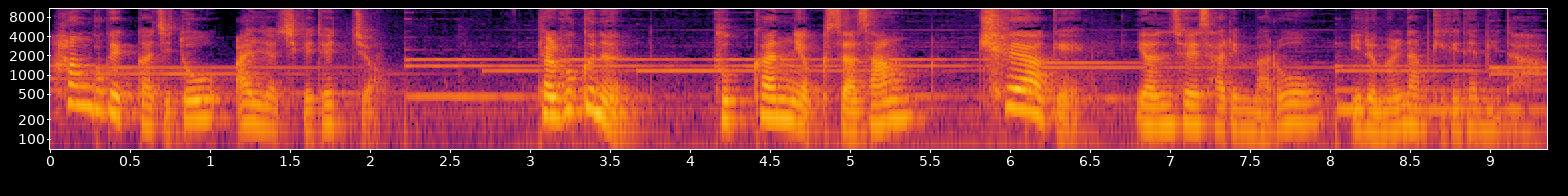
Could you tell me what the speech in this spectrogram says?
한국에까지도 알려지게 됐죠. 결국 그는 북한 역사상 최악의 연쇄살인마로 이름을 남기게 됩니다.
